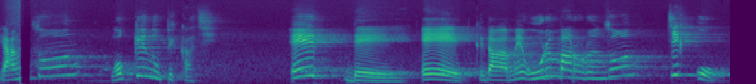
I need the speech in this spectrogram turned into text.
양손 어깨 높이까지. 앳, 네, 앳. 그 다음에 오른발 오른손 찍고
